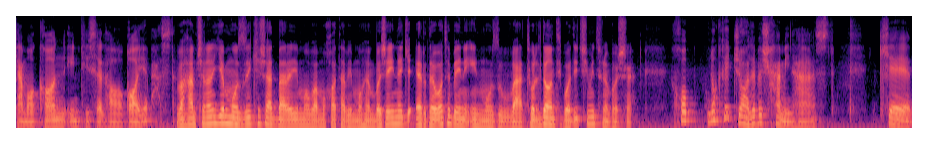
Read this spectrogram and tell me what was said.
کماکان این تیسل ها قایب هستند. و همچنان یه موضوعی که شاید برای ما و مخاطبین مهم باشه اینه که ارتباط بین این موضوع و تولید آنتیبادی چی می‌تونه باشه؟ خب نکته جالبش همین هست که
